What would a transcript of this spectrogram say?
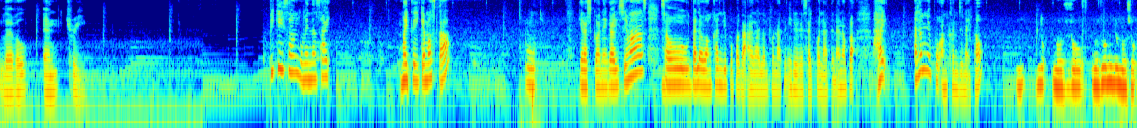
Level N3. ピキーさんごめんなさい。マイクいけますか Po. Yoろしくお願いします。So, dalawang kanji po pag-aaralan po natin. I-recite po natin. Ano po? Hi. Alam niyo po ang kanji na ito? No, nozo, nozomi no nozo.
